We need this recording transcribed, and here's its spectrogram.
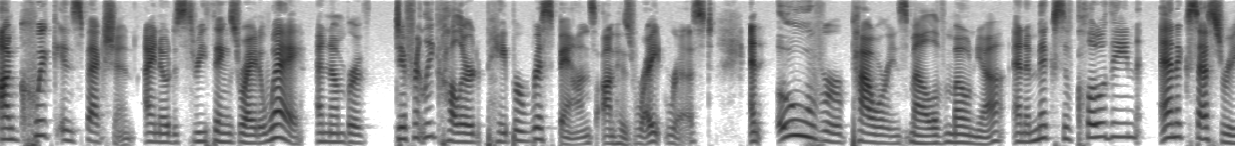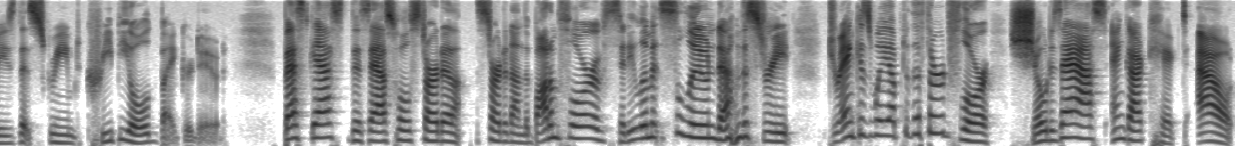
on quick inspection, I noticed three things right away a number of differently colored paper wristbands on his right wrist, an overpowering smell of ammonia, and a mix of clothing and accessories that screamed creepy old biker dude. Best guess, this asshole started started on the bottom floor of City Limits Saloon down the street, drank his way up to the third floor, showed his ass, and got kicked out.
